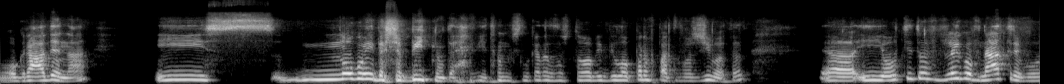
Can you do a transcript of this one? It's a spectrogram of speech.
оградена и с, многу ми беше битно да ја видам шлуката зашто би било прв пат во животот. А, и отидов, влегов натре во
